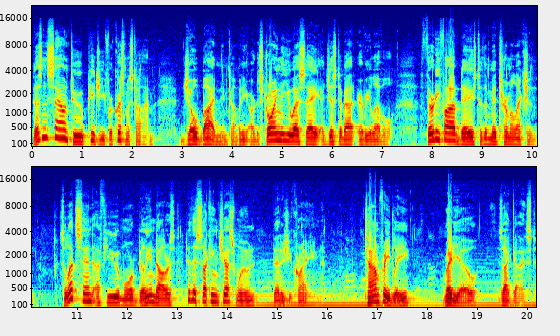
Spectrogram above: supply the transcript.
Doesn't sound too peachy for Christmas time. Joe Biden and company are destroying the USA at just about every level. 35 days to the midterm election. So let's send a few more billion dollars to the sucking chest wound that is Ukraine. Tom Friedley, Radio Zeitgeist.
